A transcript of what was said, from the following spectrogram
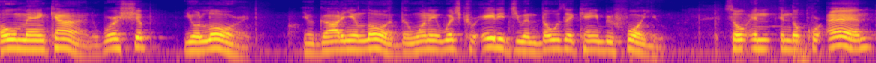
O mankind worship your Lord your guardian Lord, the one in which created you and those that came before you. So in, in the Quran,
